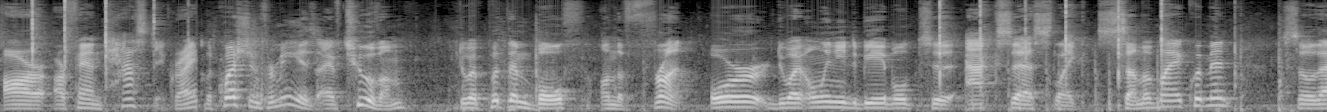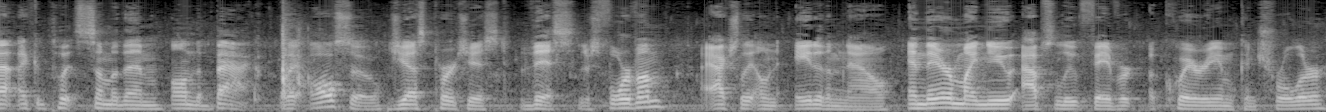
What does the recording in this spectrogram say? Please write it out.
are, are fantastic, right? The question for me is I have two of them. Do I put them both on the front or do I only need to be able to access like some of my equipment so that I can put some of them on the back. But I also just purchased this. There's four of them. I actually own eight of them now. And they are my new absolute favorite aquarium controller.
